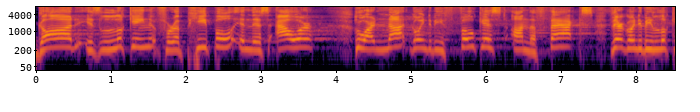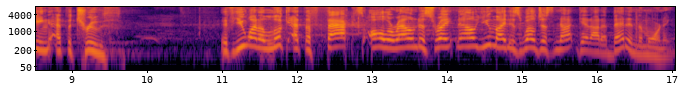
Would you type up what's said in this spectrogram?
God is looking for a people in this hour who are not going to be focused on the facts, they're going to be looking at the truth. If you want to look at the facts all around us right now, you might as well just not get out of bed in the morning.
